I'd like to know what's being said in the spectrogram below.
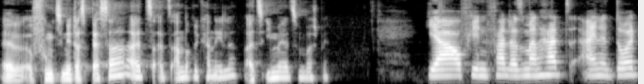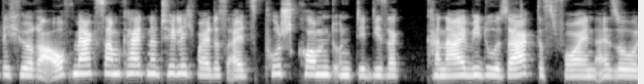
Äh, funktioniert das besser als, als andere Kanäle, als E-Mail zum Beispiel? Ja, auf jeden Fall. Also man hat eine deutlich höhere Aufmerksamkeit natürlich, weil das als Push kommt und die, dieser Kanal, wie du sagtest vorhin, also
